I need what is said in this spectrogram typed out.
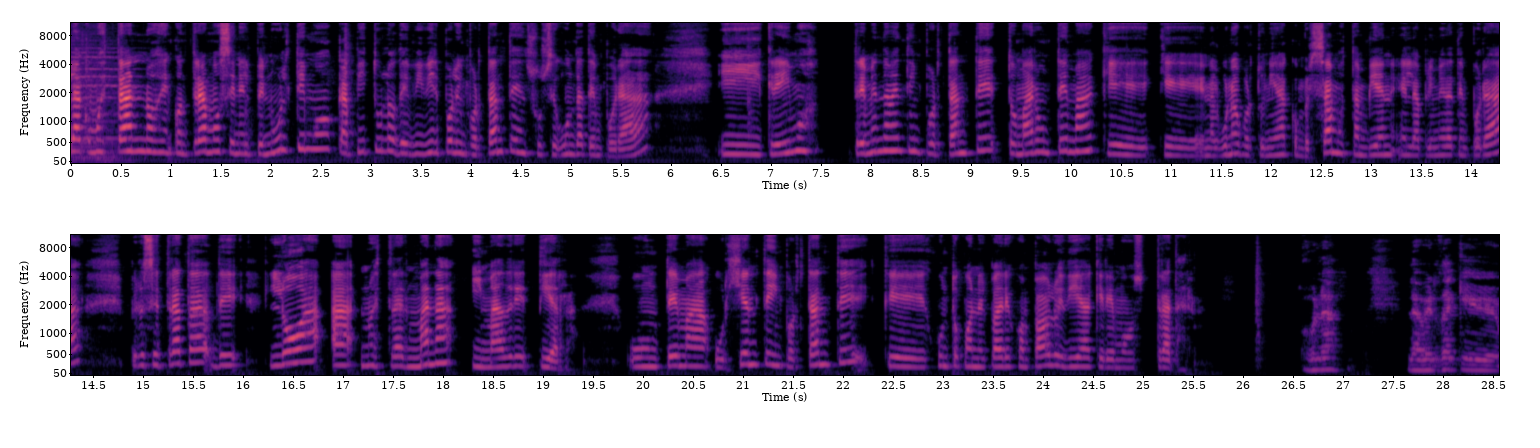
Hola, ¿cómo están? Nos encontramos en el penúltimo capítulo de Vivir por lo Importante en su segunda temporada y creímos tremendamente importante tomar un tema que, en alguna oportunidad conversamos también en la primera temporada, pero se trata de loa a nuestra hermana y madre tierra. Un tema urgente, importante, que junto con el padre Juan Pablo hoy día queremos tratar. Hola, la verdad que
